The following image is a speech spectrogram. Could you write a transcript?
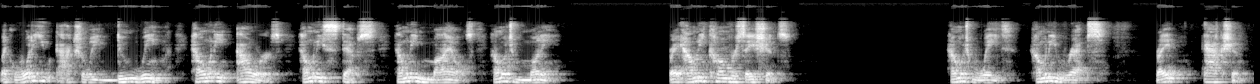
Like, what are you actually doing? How many hours? How many steps? How many miles? How much money? Right? How many conversations? How much weight? How many reps? Right? Action.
